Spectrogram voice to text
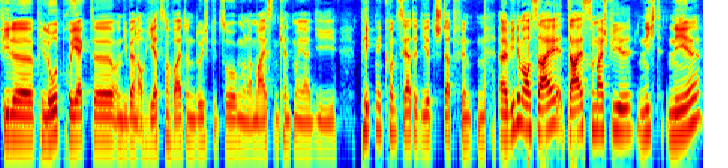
viele Pilotprojekte und die werden auch jetzt noch weiterhin durchgezogen und am meisten kennt man ja die Picknickkonzerte, die jetzt stattfinden. Äh, wie dem auch sei, da ist zum Beispiel nicht Nähe,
